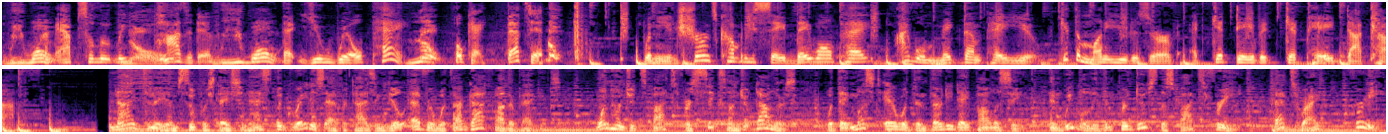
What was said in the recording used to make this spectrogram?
we won't. I'm absolutely no, positive we won't. that you will pay. No. Okay, that's it. No. When the insurance companies say they won't pay, I will make them pay you. Get the money you deserve at getdavidgetpaid.com. 910 AM Superstation has the greatest advertising deal ever with our Godfather package. 100 spots for $600 with a must air within 30 day policy. And we will even produce the spots free. That's right, free.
